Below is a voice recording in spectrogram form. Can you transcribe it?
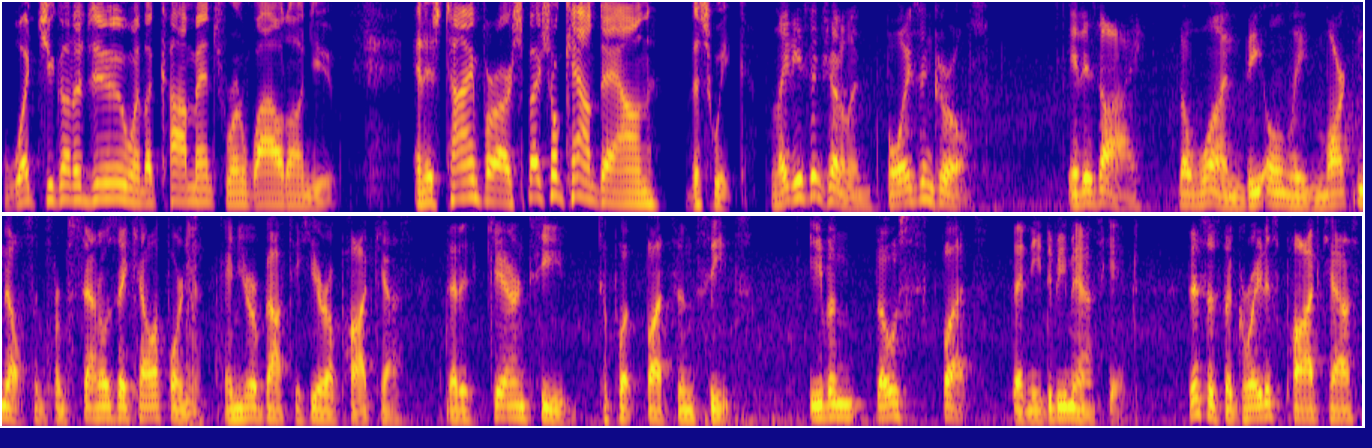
What you going to do when the comments run wild on you? And it's time for our special countdown this week. Ladies and gentlemen, boys and girls, it is I, the one, the only Mark Nelson from San Jose, California, and you're about to hear a podcast that is guaranteed to put butts in seats, even those butts that need to be manscaped. This is the greatest podcast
